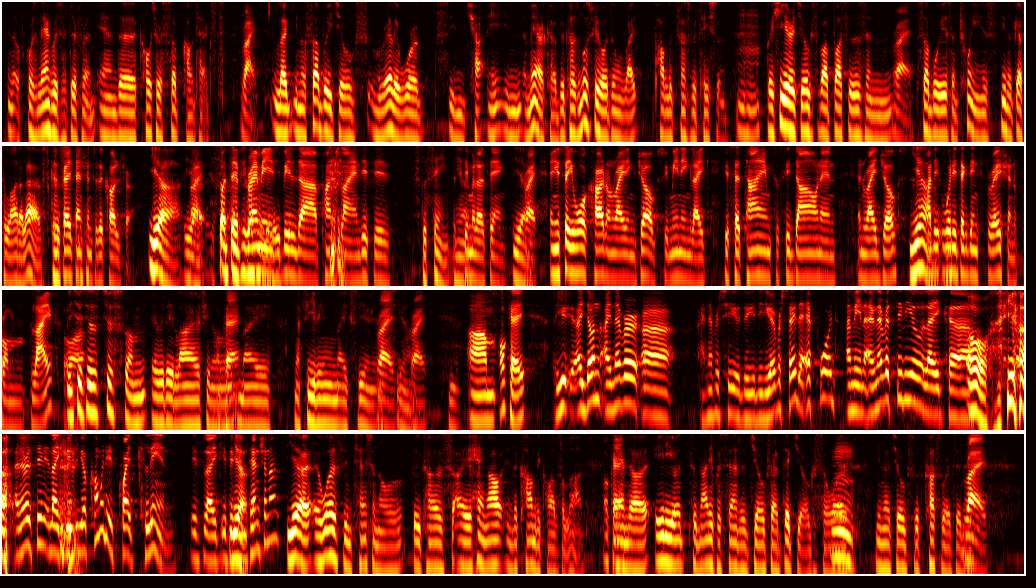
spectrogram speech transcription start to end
you know, of course, language is different and the cultural subcontext. right. Like you know, subway jokes really works in Chi- in in America because most people don't write public transportation, Mm-hmm. but here jokes about buses and Right. subways and trains, you know, gets a lot of laughs. 'cause- pay attention to the culture. yeah, yeah. Right. But the premise, build up, punchline. This is it's the same. a yeah. similar thing. Yeah. Right. And you say you work hard on writing jokes. You meaning like you set time to sit down and and write jokes. Yeah. Do, where do you take the inspiration from life? Just, just just from everyday life, you know, Okay. my my feeling, my experience. Right, yeah. right. Yeah. Um, okay. You, I don't. I never. Uh, I never see you. Do you? Did you ever say the F word? I mean, I've never seen you like. Uh, Oh, yeah, I never seen it. Like you, your comedy is quite clean. It's like, is it Yeah. intentional? yeah. It was intentional because I hang out in the comedy clubs a lot, Okay. and uh, eighty to ninety percent of the jokes are dick jokes or Mm. you know jokes with cuss words in it. right.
